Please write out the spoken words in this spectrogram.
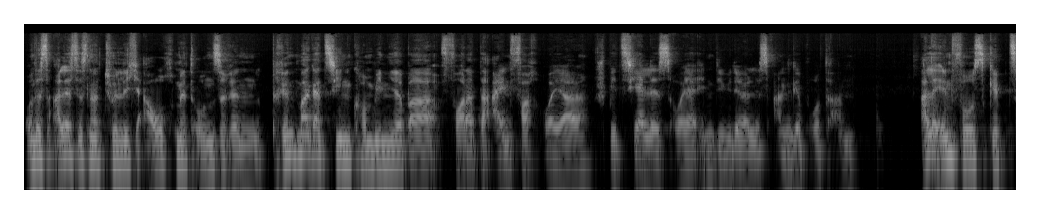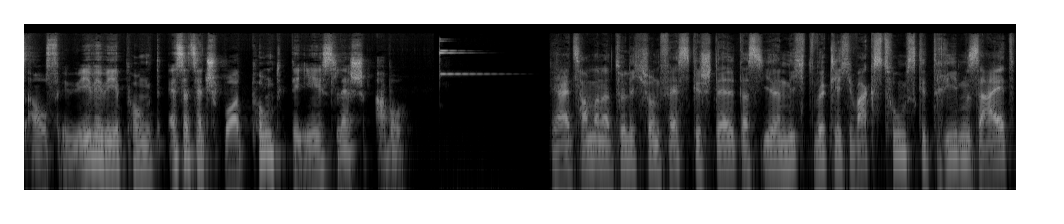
Und das alles ist natürlich auch mit unseren Printmagazinen kombinierbar, fordert da einfach euer spezielles, euer individuelles Angebot an. Alle Infos gibt's auf www.sazsport.de slash Abo. Ja, jetzt haben wir natürlich schon festgestellt, dass ihr nicht wirklich wachstumsgetrieben seid.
